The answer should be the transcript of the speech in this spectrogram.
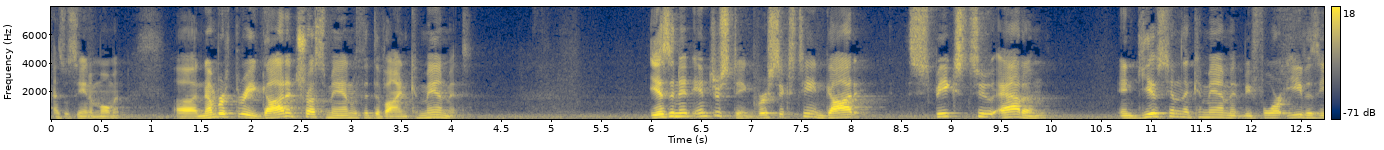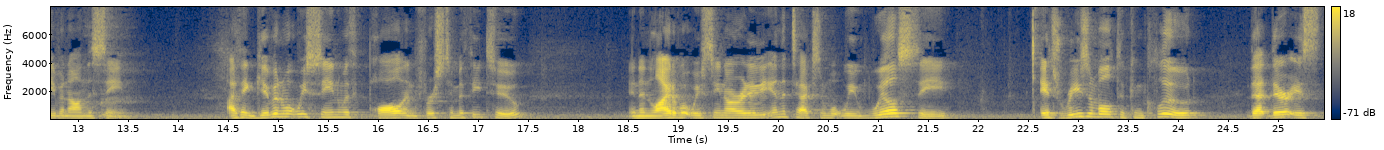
as we'll see in a moment. Uh, number three, God entrusts man with a divine commandment. Isn't it interesting? Verse 16 God speaks to Adam and gives him the commandment before Eve is even on the scene. I think, given what we've seen with Paul in 1 Timothy 2, and in light of what we've seen already in the text and what we will see, it's reasonable to conclude that there is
